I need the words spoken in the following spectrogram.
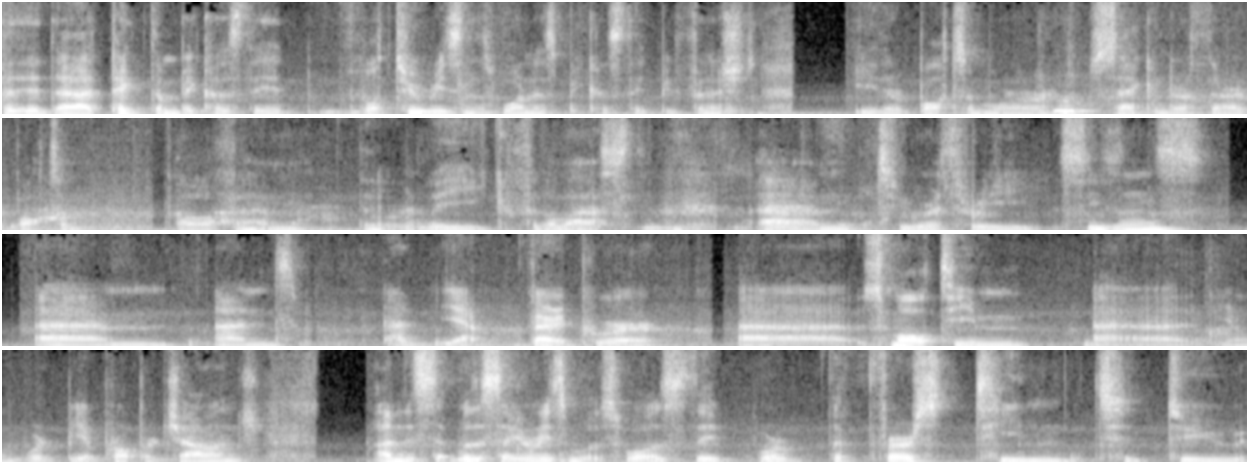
I picked them because they. Well, two reasons. One is because they'd be finished either bottom or second or third bottom of um, the league for the last um, two or three seasons, um, and had yeah very poor uh, small team. Uh, you know would be a proper challenge. And the, well, the second reason was was they were the first team to do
